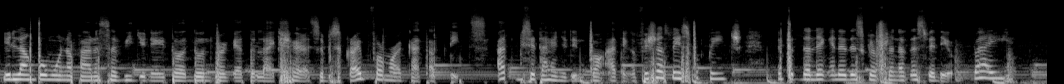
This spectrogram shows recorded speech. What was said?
Yun lang po muna para sa video na ito. Don't forget to like, share, and subscribe for more cat updates. At bisitahin nyo din po ang ating official Facebook page. I put the link in the description of this video. Bye!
